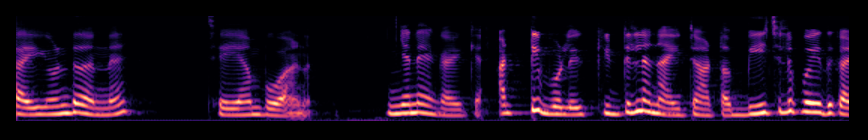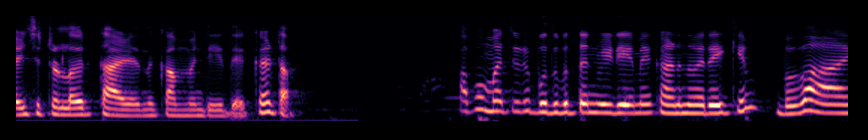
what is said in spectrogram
കൈ കൊണ്ട് തന്നെ ചെയ്യാൻ പോവാണ്. ഇങ്ങനെ കഴിക്കുക അടിപൊളി കിഡിലൻ ഐറ്റം കേട്ടോ ബീച്ചിൽ പോയി ഇത് കഴിച്ചിട്ടുള്ളവർ താഴെ ഒന്ന് കമന്റ് ചെയ്തേക്കാം കേട്ടോ. അപ്പോൾ മറ്റൊരു പുതുപുത്തൻ വീഡിയോയുമായി കാണുന്നവരേക്കും. ബൈ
